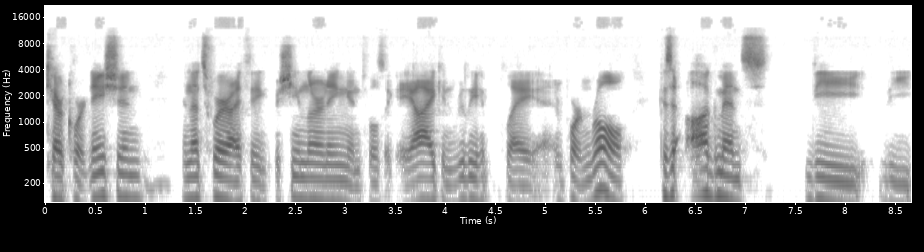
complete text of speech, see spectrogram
care coordination, and that's where I think machine learning and tools like AI can really play an important role because it augments the the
